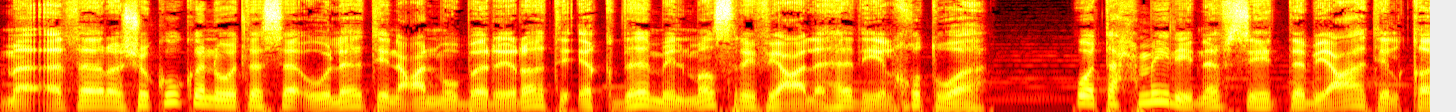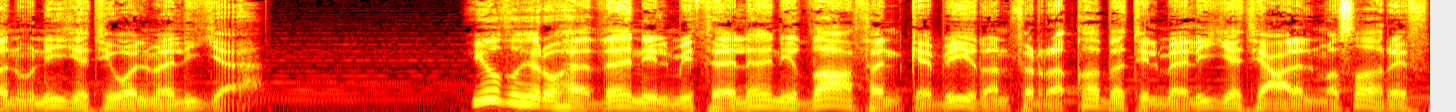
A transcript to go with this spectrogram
ما أثار شكوكا وتساؤلات عن مبررات إقدام المصرف على هذه الخطوة وتحميل نفسه التبعات القانونية والمالية. يظهر هذان المثالان ضعفا كبيرا في الرقابة المالية على المصارف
